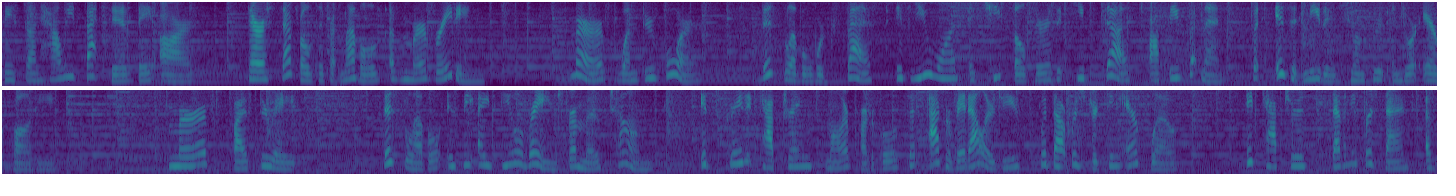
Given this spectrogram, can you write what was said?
based on how effective they are. There are several different levels of MERV ratings. MERV 1 through 4. This level works best if you want a cheap filter that keeps dust off the equipment, but isn't needed to improve indoor air quality. MERV 5 through 8. This level is the ideal range for most homes. It's great at capturing smaller particles that aggravate allergies without restricting airflow. It captures 70% of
